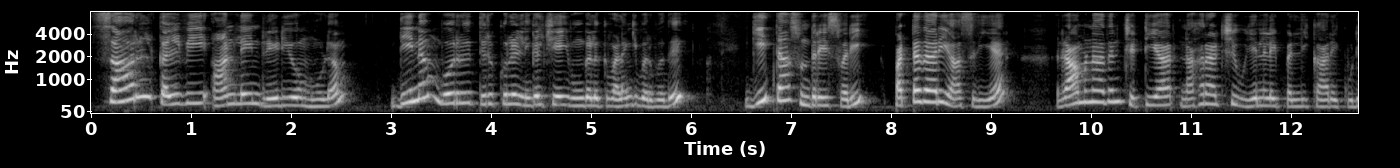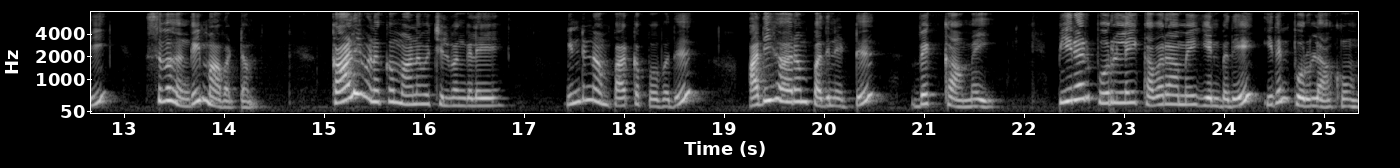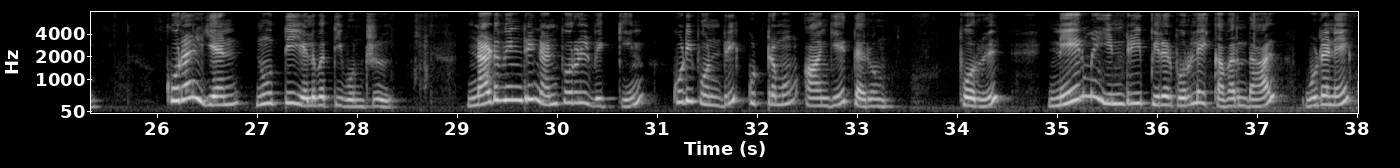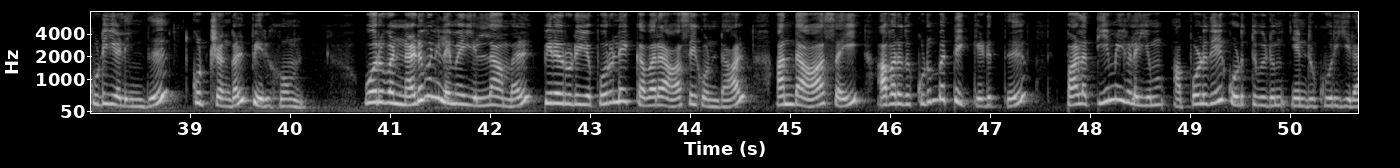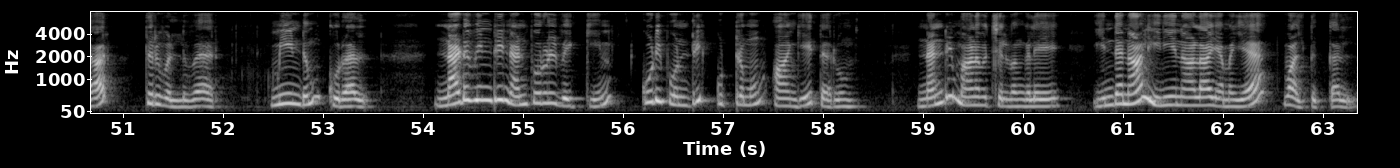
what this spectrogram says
சாரல் கல்வி online radio மூலம் தினம் ஒரு திருக்குறள் நிகழ்ச்சியை உங்களுக்கு வழங்கி வருவது கீதா சுந்தரேஸ்வரி பட்டதாரி ஆசிரியர் ராமநாதன் செட்டியார் நகராட்சி உயர்நிலைப்பள்ளி காரைக்குடி சிவகங்கை மாவட்டம். காலை வணக்கம் மாணவ செல்வங்களே. இன்று நாம் பார்க்க போவது அதிகாரம் பதினெட்டு வெக்காமை. பிறர் பொருளை கவராமை என்பதே இதன் பொருளாகும். குறள் எண் நூற்றி எழுபத்தி ஒன்று. நடுவின்றி நன்பொருள் வெக்கின் குடிபொன்றி குற்றமும் ஆங்கே தரும். பொருள் நேர்மையின்றி பிறர் பொருளை கவர்ந்தால் உடனே குடியழிந்து குற்றங்கள் பெருகும். ஒருவன் நடுவு நிலைமை இல்லாமல் பிறருடைய பொருளை கவர ஆசை கொண்டால் அந்த ஆசை அவரது குடும்பத்தை கெடுத்து பல தீமைகளையும் அப்பொழுதே கொடுத்துவிடும் என்று கூறுகிறார் திருவள்ளுவர். மீண்டும் குறள் நடுவின்றி நன்பொருள் வெக்கின் குடிபொன்றி குற்றமும் ஆங்கே தரும். நன்றி மாணவ செல்வங்களே இந்த நாள் இனிய நாளாய் அமைய வாழ்த்துக்கள்.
